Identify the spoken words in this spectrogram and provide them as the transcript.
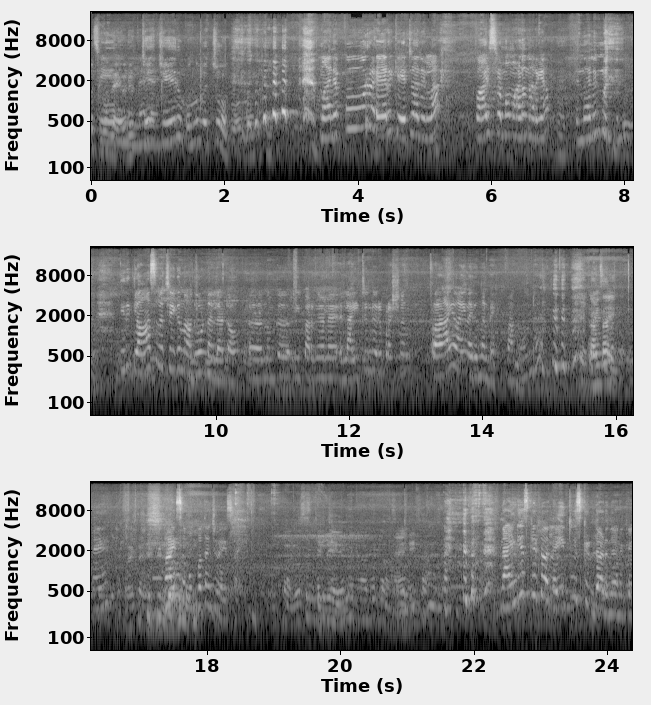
വെക്കുന്നത് ഒരു ചേ- ചേരും ഒന്ന് വെച്ച് നോക്കൂ മനഃപൂർവം ഏറെ കയറ്റാനുള്ള പാഴ്ശ്രമമാണെന്നറിയാം. എന്നാലും ഇത് ഗ്ലാസ് വെച്ചേക്കുന്ന അതുകൊണ്ടല്ല കേട്ടോ നമുക്ക് ഈ പറഞ്ഞ പോലെ ലൈറ്റിന്റെ ഒരു പ്രശ്നം പ്രായമായി വരുന്നുണ്ടേ. അതുകൊണ്ട്? വയസ്സ് മുപ്പത്തഞ്ച് വയസ്സായി. നയന്റീസ് കിട്ടുമല്ല എയ്റ്റീസ് കിട്ടാണ് ഞാനൊക്കെ.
